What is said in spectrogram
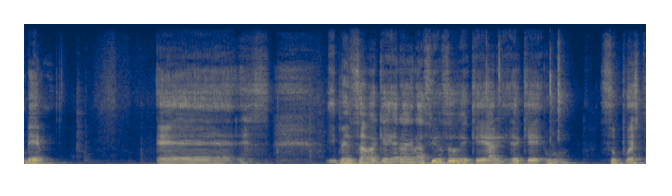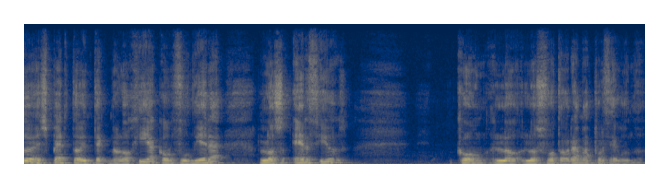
Bien, eh, y pensaba que era gracioso de que, eh, que un supuesto experto en tecnología confundiera los hercios con los fotogramas por segundo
